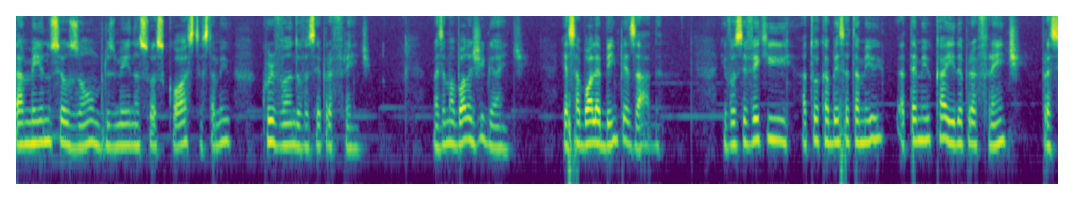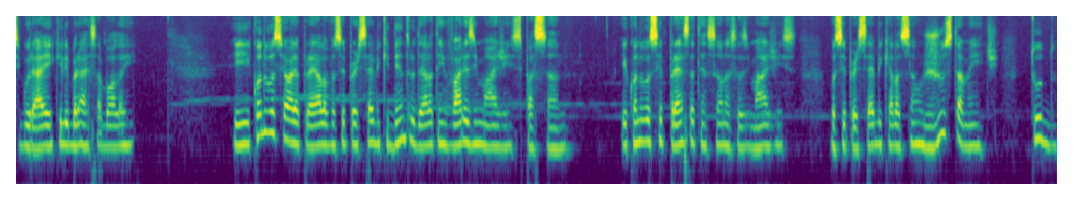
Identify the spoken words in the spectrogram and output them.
está meio nos seus ombros, meio nas suas costas, está meio curvando você para frente mas é uma bola gigante. E essa bola é bem pesada. E você vê que a tua cabeça está meio, até meio caída para frente para segurar e equilibrar essa bola aí. E quando você olha para ela, você percebe que dentro dela tem várias imagens passando. E quando você presta atenção nessas imagens, você percebe que elas são justamente tudo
